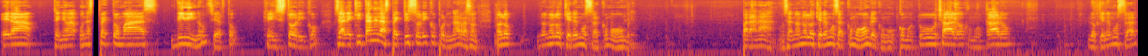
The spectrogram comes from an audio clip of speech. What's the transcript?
era tenía un aspecto más divino, ¿cierto? Que histórico. O sea, le quitan el aspecto histórico por una razón. No lo, no, lo quieren mostrar como hombre. Para nada. O sea, no nos lo quiere mostrar como hombre, como, como tú, Chalo, como Caro. Lo quiere mostrar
